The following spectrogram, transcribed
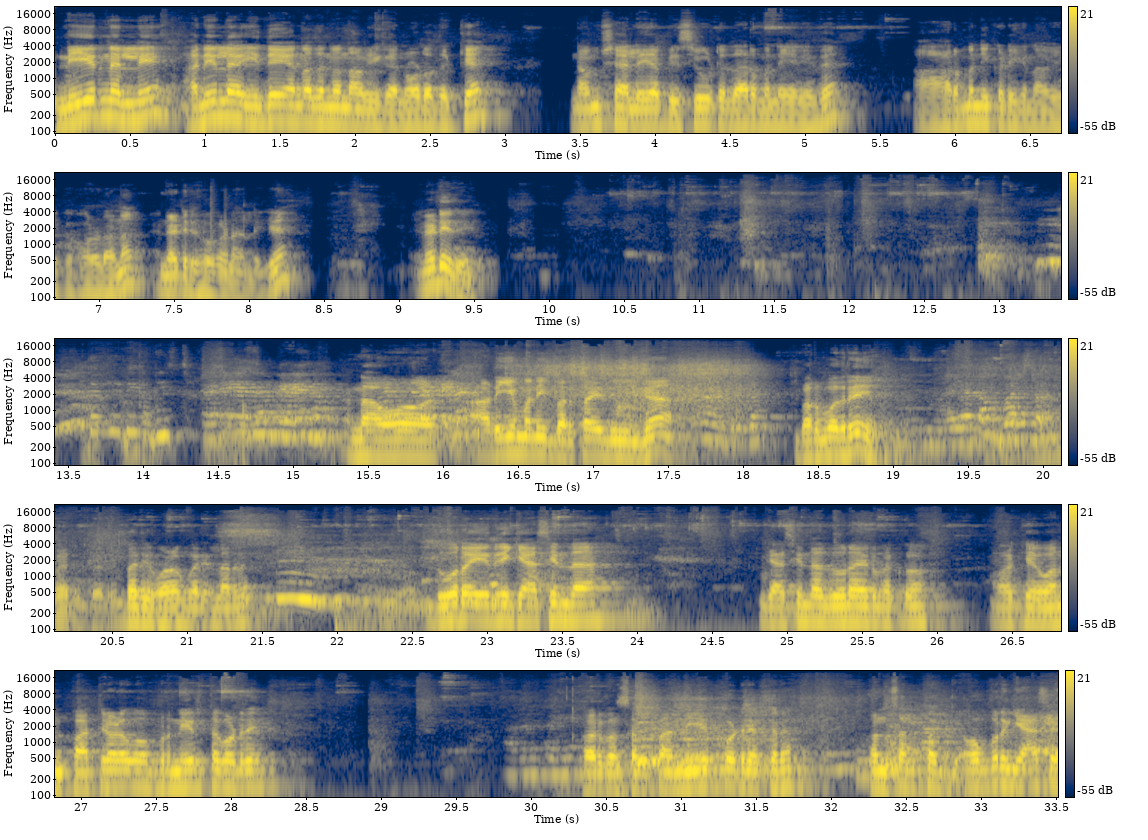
ನೀರಿನಲ್ಲಿ ಅನಿಲ ಇದೆ ಅನ್ನೋದನ್ನು ನಾವೀಗ ನೋಡೋದಕ್ಕೆ ನಮ್ಮ ಶಾಲೆಯ ಬಿಸಿ ಊಟದ ಅರಮನೆ ಏನಿದೆ, ಆ ಅರಮನೆ ಕಡೆಗೆ ನಾವೀಗ ಹೊರಡೋಣ. ನಡೀರಿ, ಹೋಗೋಣ ಅಲ್ಲಿಗೆ. ನಡೀರಿ. ನಾವು ಅಡುಗೆ ಮನೆಗೆ ಬರ್ತಾ ಇದ್ದೀವಿ ಈಗ. ಬರ್ಬೋದ್ರಿ? ಬರ್ರಿ ಬರ್ರಿ ಬರ್ರಿ, ಒಳಗೆ ಬರ್ರಿ ಎಲ್ಲರೂ. ದೂರ ಇರ್ರಿ, ಗ್ಯಾಸಿಂದ. ಗ್ಯಾಸಿಂದ ದೂರ ಇರಬೇಕು. ಓಕೆ ಒಂದು ಪಾತ್ರೆ ಒಳಗೆ ಒಬ್ರು ನೀರು ತಗೊಳ್ರಿ. ಅವ್ರಿಗೊಂದು ಸ್ವಲ್ಪ ನೀರು ಕೊಡ್ರಿ ಅಕ್ಕರ. ಒಂದು ಸ್ವಲ್ಪ ಒಬ್ರು ಗ್ಯಾಸ್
